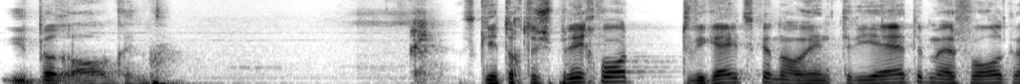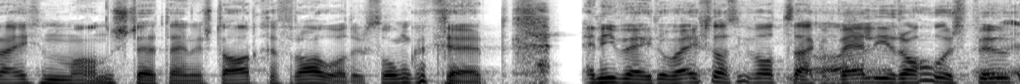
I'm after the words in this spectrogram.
überragend. Es gibt doch das Sprichwort, wie geht's genau? Hinter jedem erfolgreichen Mann steht eine starke Frau, oder ist es umgekehrt? Anyway, du weißt, was ich wollte sagen. Ja. Welche Rolle spielt?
